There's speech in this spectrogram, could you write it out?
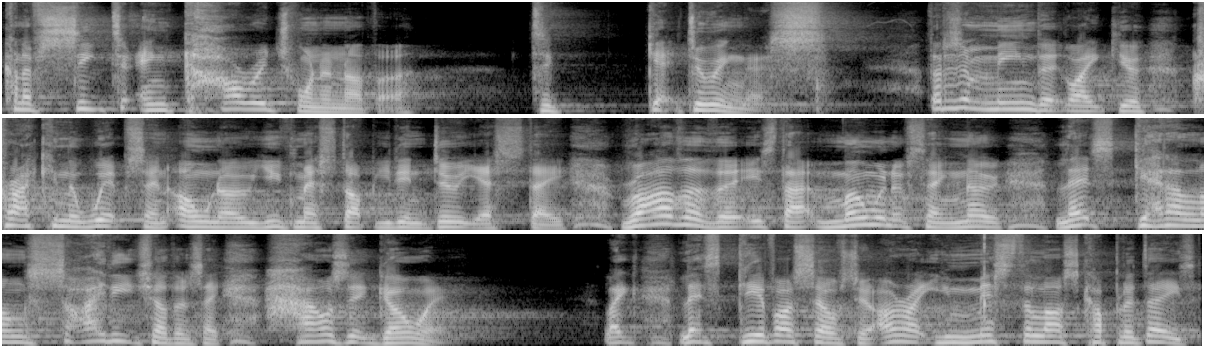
kind of seek to encourage one another to get doing this? That doesn't mean that like you're cracking the whip saying, oh no, you've messed up, you didn't do it yesterday. Rather that it's that moment of saying, no, let's get alongside each other and say, how's it going? Like, let's give ourselves to it. All right, you missed the last couple of days.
